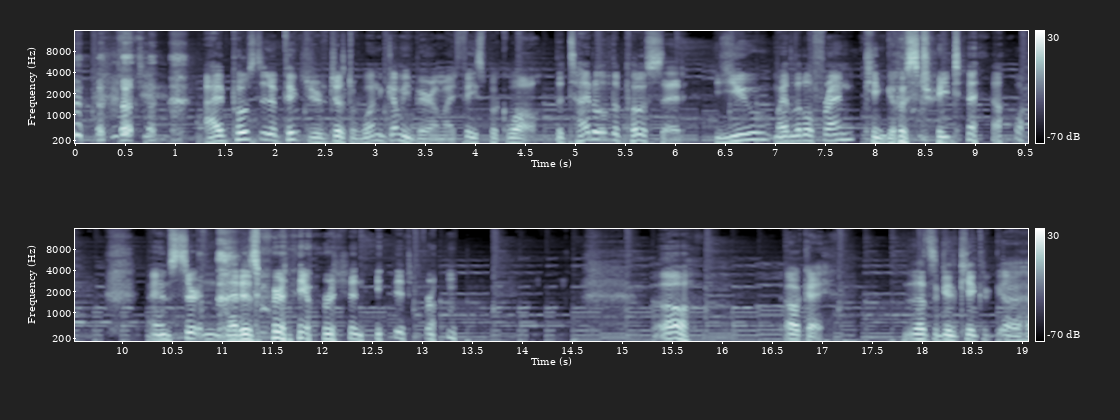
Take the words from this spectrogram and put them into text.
I posted a picture of just one gummy bear on my Facebook wall. The title of the post said, You, my little friend, can go straight to hell. I am certain that is where they originated from. Oh. Okay. That's a good kick. Uh,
